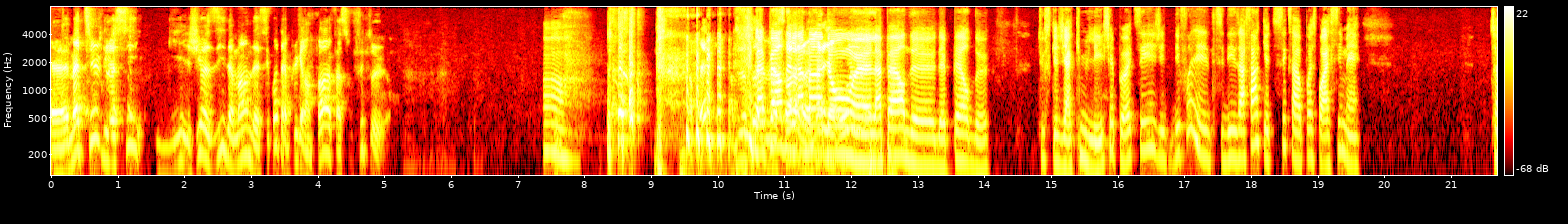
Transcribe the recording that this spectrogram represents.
euh, Mathieu Glossy Giozzi demande c'est quoi ta plus grande peur face au futur? Oh. La peur de l'abandon, euh, la peur de, de perdre tout ce que j'ai accumulé. Je sais pas, tu sais. Des fois, c'est des affaires que tu sais que ça va pas se passer, mais tu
